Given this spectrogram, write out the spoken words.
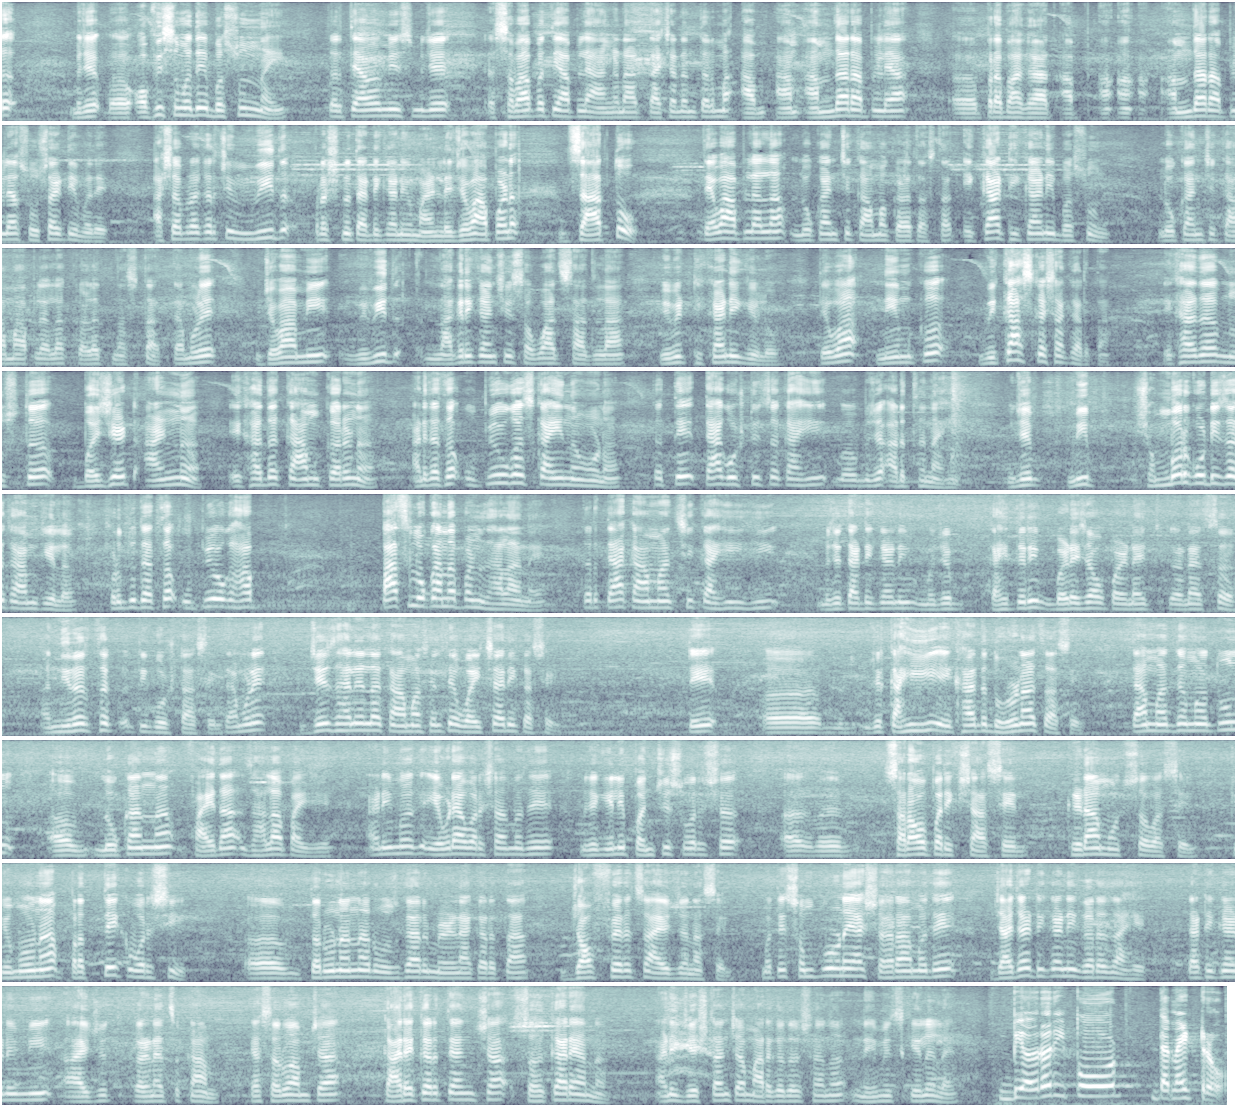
म्हणजे ऑफिसमध्ये बसून नाही तर त्यावेळी मी म्हणजे सभापती आपल्या अंगणात त्याच्यानंतर मग आम आम आमदार आपल्या प्रभागात आप आमदार आपल्या सोसायटीमध्ये अशा प्रकारचे विविध प्रश्न त्या ठिकाणी मांडले. जेव्हा आपण जातो तेव्हा आपल्याला लोकांची कामं कळत असतात. एका ठिकाणी बसून लोकांची कामं आपल्याला कळत नसतात. त्यामुळे जेव्हा आम्ही विविध नागरिकांशी संवाद साधला विविध ठिकाणी गेलो तेव्हा नेमकं विकास कशा करता? एखादं नुसतं बजेट आणणं एखादं काम करणं आणि त्याचा उपयोगच काही न होणं तर ते त्या गोष्टीचं काही म्हणजे अर्थ नाही. म्हणजे मी शंभर कोटीचं काम केलं परंतु त्याचा उपयोग हा पाच लोकांना पण झाला नाही. तर त्या कामाची काहीही म्हणजे त्या ठिकाणी म्हणजे काहीतरी बडेजाव पडण्या करण्याचं निरर्थक ती गोष्ट असेल. त्यामुळे जे झालेलं काम असेल ते वैचारिक असेल. ते जे म्हणजे काहीही एखादं धोरणाचं असेल त्या माध्यमातून लोकांना फायदा झाला पाहिजे. आणि मग एवढ्या वर्षांमध्ये म्हणजे गेली पंचवीस वर्ष सराव परीक्षा असेल क्रीडा महोत्सव असेल किंबहुना प्रत्येक वर्षी तरुणांना रोजगार मिळण्याकरता जॉब फेअरचं आयोजन असेल. मग ते संपूर्ण या शहरामध्ये ज्या ज्या ठिकाणी गरज आहे त्या ठिकाणी मी आयोजित करण्याचं काम या सर्व आमच्या कार्यकर्त्यांच्या सहकार्यानं आणि ज्येष्ठांच्या मार्गदर्शनानं नेहमीच केलेलं आहे. Bureau report the metro.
